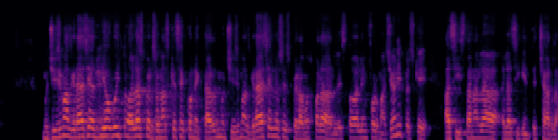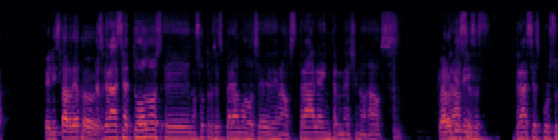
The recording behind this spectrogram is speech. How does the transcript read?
Muchísimas gracias, Diogo, y todas las personas que se conectaron, muchísimas gracias. Los esperamos para darles toda la información y pues que asistan a la, a la siguiente charla. Feliz tarde a todos. gracias a todos. Eh, nosotros esperamos ustedes en Australia International House. Claro que sí. Gracias por su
